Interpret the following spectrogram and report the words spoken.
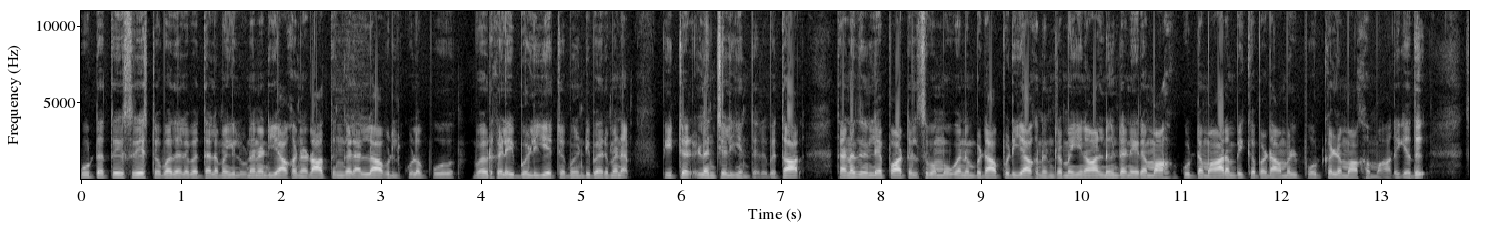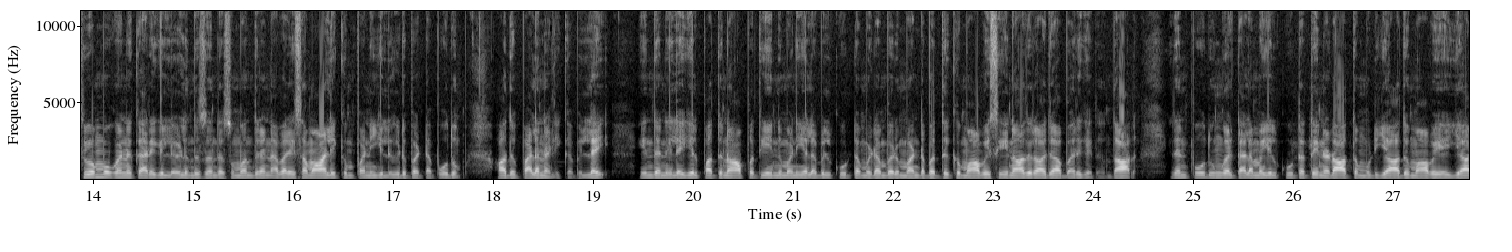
கூட்டத்தை சிரேஷ்ட உபதலைவர் தலைமையில் உடனடியாக நடாத்துங்கள் அல்லாவில் குழப்புபவர்களை வெளியேற்ற வேண்டி வரும் என பீட்டர் இளஞ்செழியன் தெரிவித்தார். தனது நிலைப்பாட்டில் சிவமோகனும் விடாப்பிடியாக நின்றமையினால் நீண்ட நேரமாக கூட்டம் ஆரம்பிக்கப்படாமல் போர்க்களமாக மாறியது. சிவமோகனுக்கு அருகில் எழுந்து சென்ற சுமந்திரன் அவரை சமாளிக்கும் பணியில் ஈடுபட்ட போதும் அது பலனளிக்கவில்லை. இந்த நிலையில் பத்து நாற்பத்தி ஐந்து மணியளவில் கூட்டம் இடம்பெறும் மண்டபத்துக்கு மாவை சேனாதிராஜா வருகை தந்தார். இதன்போது உங்கள் தலைமையில் கூட்டத்தை நடாத்த முடியாது மாவை ஐயா.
